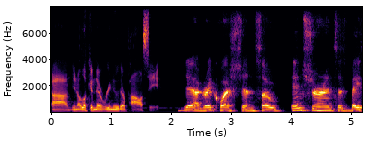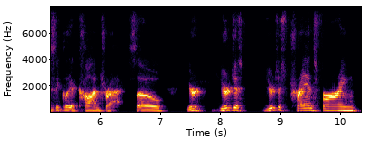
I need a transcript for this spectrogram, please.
um, you know looking to renew their policy? Yeah, great question. So insurance is basically a contract. So you're you're just you're just transferring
